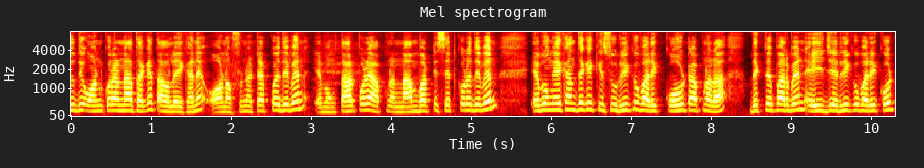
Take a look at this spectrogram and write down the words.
যদি অন করা না থাকে, তাহলে এখানে অন অপশনে ট্যাপ করে দেবেন এবং তারপরে আপনার নাম্বারটি সেট করে দেবেন এবং এখান থেকে কিছু রিকোভারি কোড আপনারা দেখতে পারবেন। এই যে রিকভারি কোড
